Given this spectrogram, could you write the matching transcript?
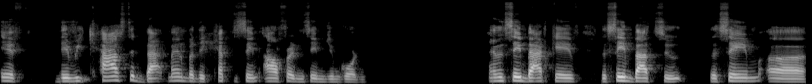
if they recasted Batman, but they kept the same Alfred and the same Jim Gordon, and the same Batcave, the same Batsuit, the same uh,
